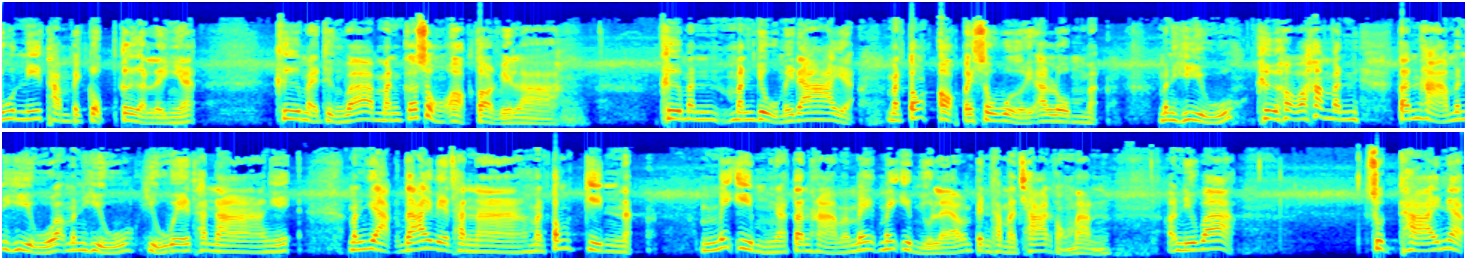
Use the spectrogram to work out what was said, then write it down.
นู่นนี่ทำไปกลบเกลื่อนอะไรเงี้ย คือหมายถึงว่ามันก็ส่งออกตลอดเวลา คือมันมันอยู่ไม่ได้อะ มันต้องออกไปเสวยอารมณ์อะ มันหิว คือว่ามันตัณหามันหิวอะ มันหิวหิวเวทนาอย่างนี้ มันอยากได้เวทนา มันต้องกินอะ มันไม่อิ่มไงตัณหามันไม่ไม่อิ่มอยู่แล้ว มันเป็นธรรมชาติของมัน อันนี้ว่าสุดท้ายเนี่ย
